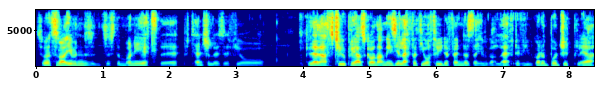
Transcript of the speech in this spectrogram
So it's not even just the money; it's the potential as if you're. Because then that's two players gone. That means you're left with your three defenders that you've got left. If you've got a budget player,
